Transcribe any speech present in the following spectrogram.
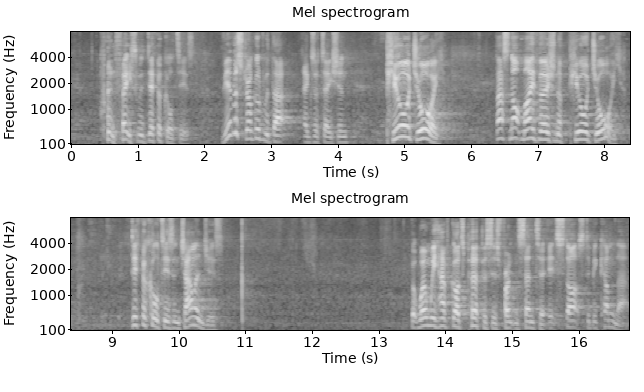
when faced with difficulties. Have you ever struggled with that exhortation? Pure joy. That's not my version of pure joy. Difficulties and challenges. But when we have God's purposes front and center, it starts to become that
